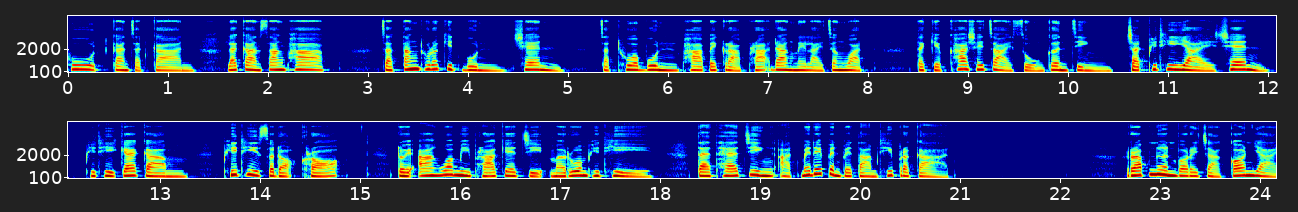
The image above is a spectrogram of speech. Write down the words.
พูด การจัดการ และการสร้างภาพ จัดตั้งธุรกิจบุญ เช่น จัดทัวร์บุญพาไปกราบพระดังในหลายจังหวัด แต่เก็บค่าใช้จ่ายสูงเกินจริง จัดพิธีใหญ่ เช่น พิธีแก้กรรม พิธีสะเดาะเคราะห์ โดยอ้างว่ามีพระเกจิมาร่วมพิธี แต่แท้จริงอาจไม่ได้เป็นไปตามที่ประกาศ รับเงินบริจาคกก้อนใหญ่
